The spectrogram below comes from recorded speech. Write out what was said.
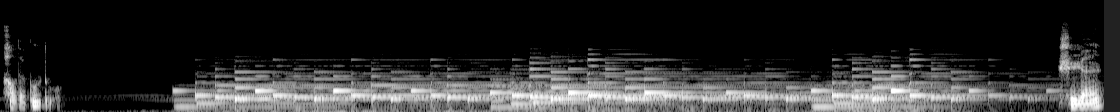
好的孤独》。使人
